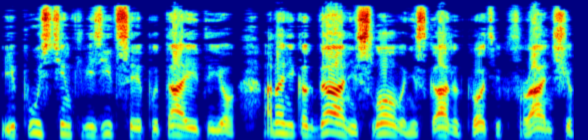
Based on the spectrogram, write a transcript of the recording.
и пусть инквизиция пытает ее, она никогда ни слова не скажет против Франчо.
